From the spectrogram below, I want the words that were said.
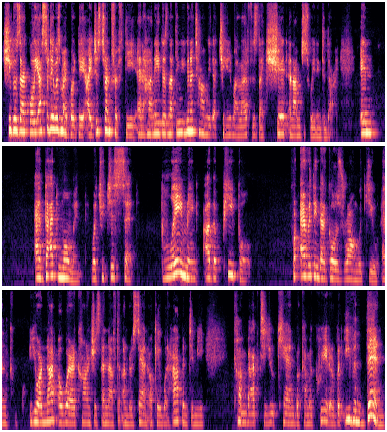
She goes like, well, yesterday was my birthday. I just turned 50 and honey, there's nothing you're going to tell me that changed my life is like shit. And I'm just waiting to die. And at that moment, what you just said, blaming other people for everything that goes wrong with you. And you are not aware, conscious enough to understand, okay, what happened to me come back to you can become a creator. But even then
